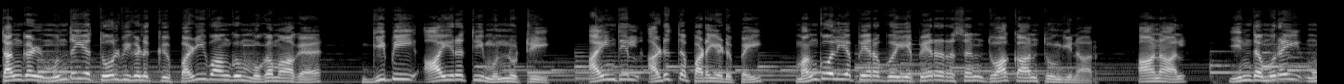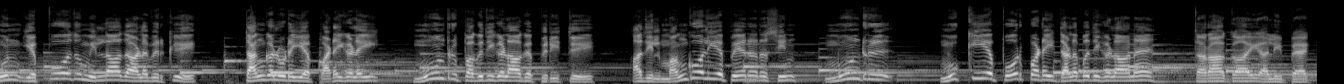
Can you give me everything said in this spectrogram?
தங்கள் முந்தைய தோல்விகளுக்கு பழிவாங்கும் முகமாக கிபி ஆயிரத்தி முன்னூற்றி ஐந்தில் அடுத்த படையெடுப்பை மங்கோலிய பேரகோய பேரரசன் துவாகான் தூங்கினார். ஆனால் இந்த முறை முன் எப்போதும் இல்லாத அளவிற்கு தங்களுடைய படைகளை மூன்று பகுதிகளாக பிரித்து அதில் மங்கோலிய பேரரசின் மூன்று முக்கிய போர்ப்படை தளபதிகளான தராகாய் அலிபேக்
